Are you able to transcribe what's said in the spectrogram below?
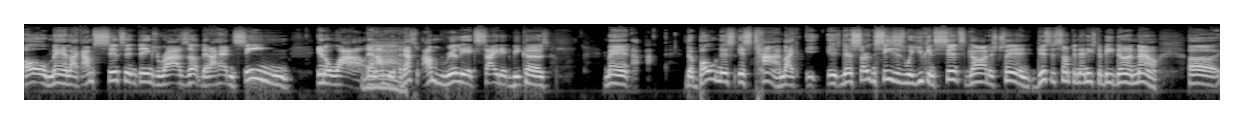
Oh man like i'm sensing things rise up that i hadn't seen in a while. Wow. and i'm that's i'm really excited because man I, the boldness is time. Like it, it, there's certain seasons where you can sense God is saying this is something that needs to be done now. Uh,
